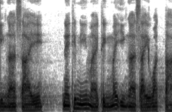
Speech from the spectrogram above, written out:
อิงอาศัย ในที่นี้หมายถึงไม่อิงอาศัยวัตตะ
